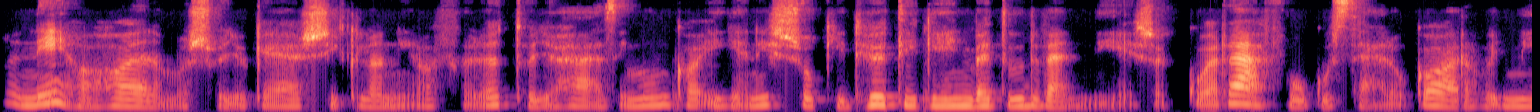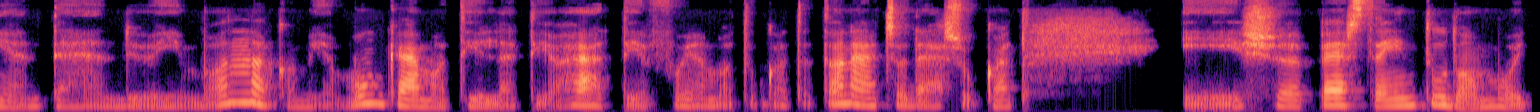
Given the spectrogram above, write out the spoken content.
néha hajlamos vagyok elsiklani a fölött, hogy a házi munka igenis sok időt igénybe tud venni, és akkor ráfókuszálok arra, hogy milyen teendőim vannak, ami a munkámat illeti, a háttér folyamatokat, a tanácsadásokat, és persze én tudom, hogy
